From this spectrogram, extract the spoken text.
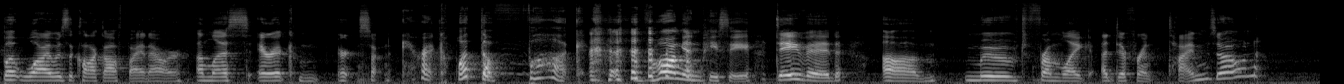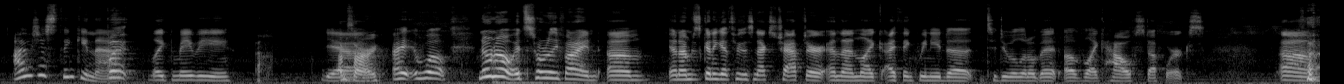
But why was the clock off by an hour? Unless Eric, er, sorry, Eric, what the fuck? Wrong NPC. David, um, moved from like a different time zone. I was just thinking that, But- like maybe. Yeah, I'm sorry. I well, no, no, it's totally fine. Um, and I'm just gonna get through this next chapter, and then like I think we need to to do a little bit of like how stuff works. Um,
